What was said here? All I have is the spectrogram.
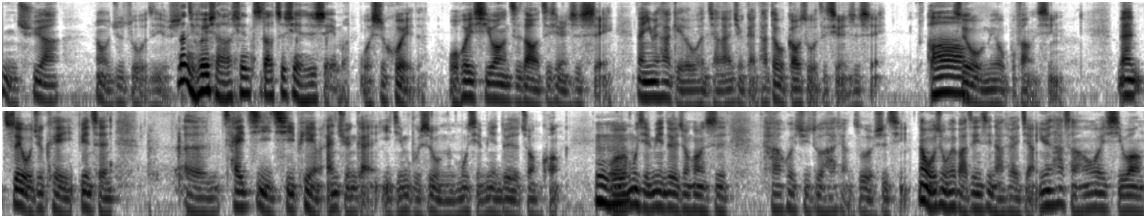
你去啊，那我就做我自己的事。那你会想要先知道这些人是谁吗？我是会的，我会希望知道这些人是谁。那因为他给了我很强的安全感，他都有告诉我这些人是谁，哦，所以我没有不放心。那所以我就可以变成，嗯、呃，猜忌、欺骗、安全感已经不是我们目前面对的状况。嗯，我们目前面对的状况是，他会去做他想做的事情。那我为什么会把这件事情拿出来讲？因为他常常会希望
